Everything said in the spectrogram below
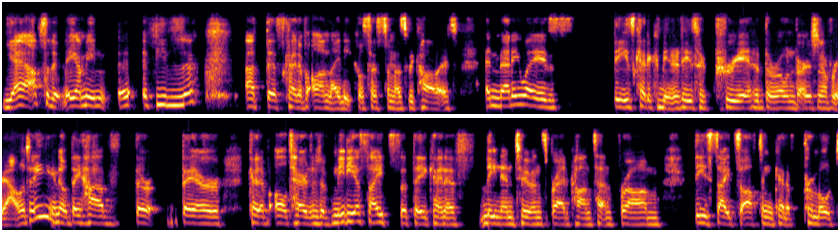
Yeah, absolutely. I mean, if you look at this kind of online ecosystem, as we call it, in many ways, these kind of communities have created their own version of reality. You know, they have their their kind of alternative media sites that they kind of lean into and spread content from. These sites often kind of promote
